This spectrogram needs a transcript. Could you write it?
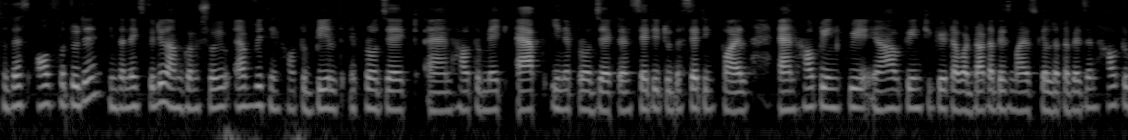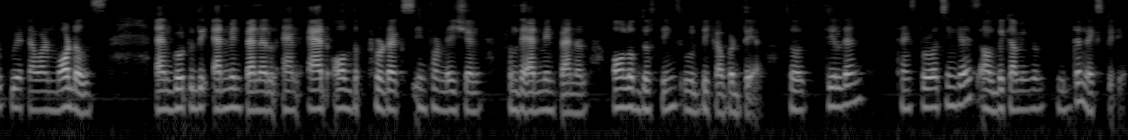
so that's all for today. In the next video i'm going to show you everything how to build a project and how to make app in a project and set it to the setting file and how to how to integrate our database mysql database and how to create our models. And go to the admin panel and add all the products information from the admin panel. All of those things will be covered there. So till then thanks for watching guys. I'll be coming up with the next video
